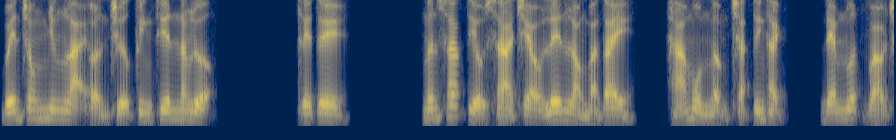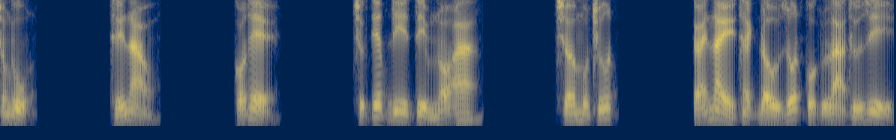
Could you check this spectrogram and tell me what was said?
bên trong nhưng lại ẩn chứa kinh thiên năng lượng. Tt ngân s á c tiểu xà trèo lên lòng bàn tay, há mồm ngậm chặt tinh thạch, đem nuốt vào trong bụng. Thế nào? Có thể. Trực tiếp đi tìm nó a. Chờ một chút. Cái này thạch đầu rốt cuộc là thứ gì?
